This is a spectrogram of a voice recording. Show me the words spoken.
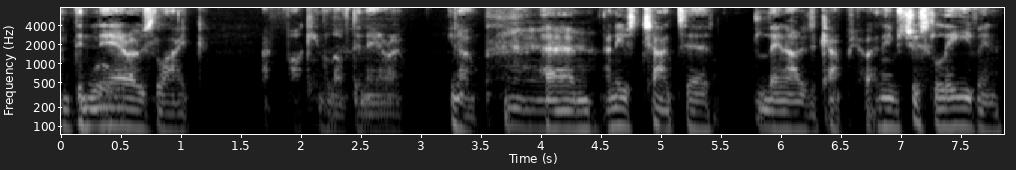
and De Niro's like, I fucking love De Niro, you know. um, And he was chatting to Leonardo DiCaprio, and he was just leaving.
